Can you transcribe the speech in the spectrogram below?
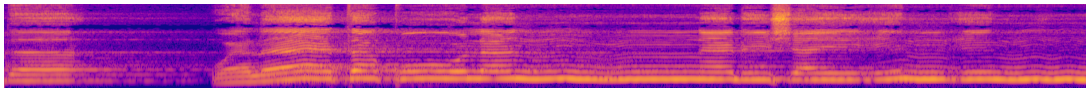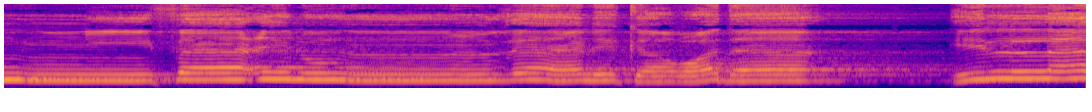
أحدا ولا تقولن لشيء إني فاعل ذلك غدا إلا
